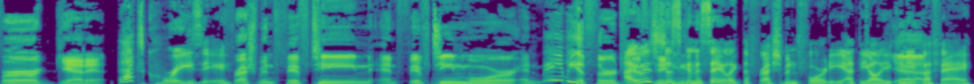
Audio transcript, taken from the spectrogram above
Forget it. That's crazy. Freshman 15 and 15 more and maybe a third 15. I was just going to say, like the freshman 40 at the all you can eat Yeah. buffet.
